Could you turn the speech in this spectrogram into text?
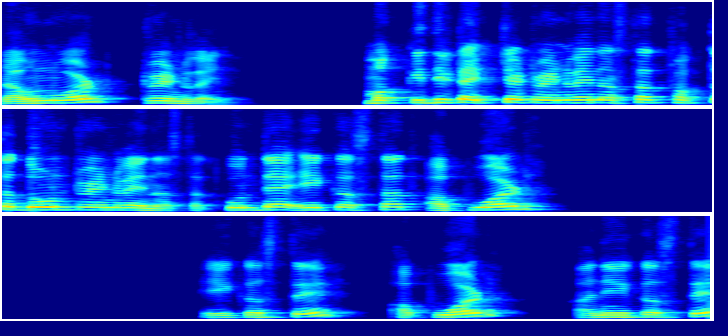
डाऊनवर्ड ट्रेंड लाईन मग किती टाईपच्या ट्रेंड लाईन असतात? फक्त दोन ट्रेंड लाईन असतात. कोणत्या? एक असतात अपवर्ड एक असते अपवर्ड आणि एक असते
